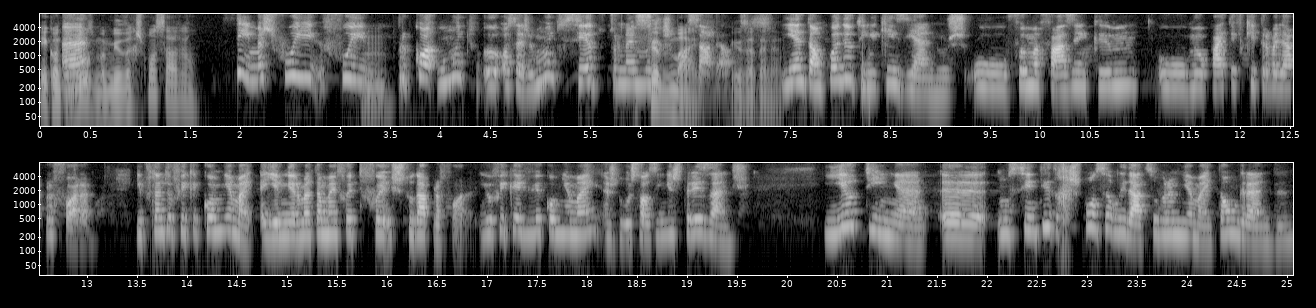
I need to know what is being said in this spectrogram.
e continuas uma miúda responsável. Sim, mas fui, fui hum. muito, ou seja, muito cedo tornei-me muito responsável. Demais. Exatamente. E então, quando eu tinha 15 anos, o, foi uma fase em que o meu pai teve que ir trabalhar para fora. E portanto eu fiquei com a minha mãe. E a minha irmã também foi, foi estudar para fora. E eu fiquei a viver com a minha mãe, as duas sozinhas, três anos. E eu tinha uh, um sentido de responsabilidade sobre a minha mãe tão grande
